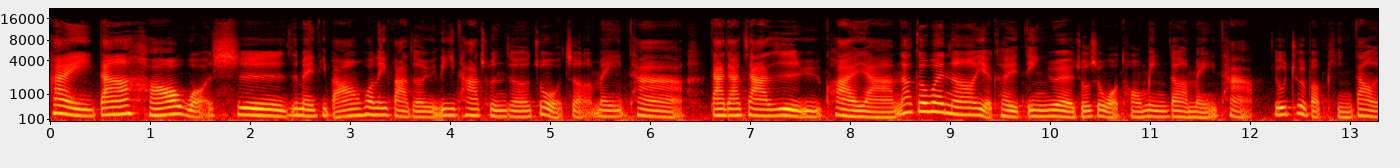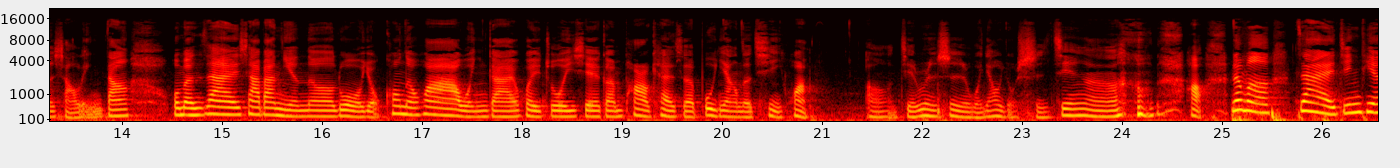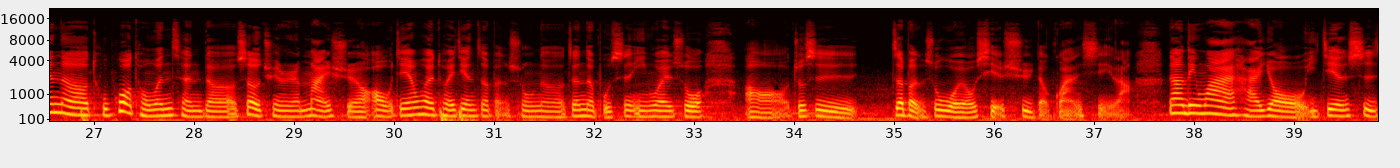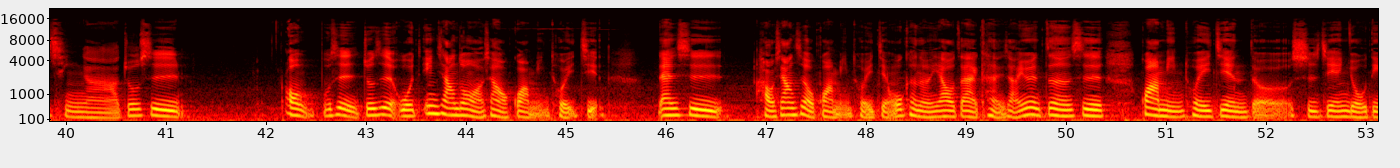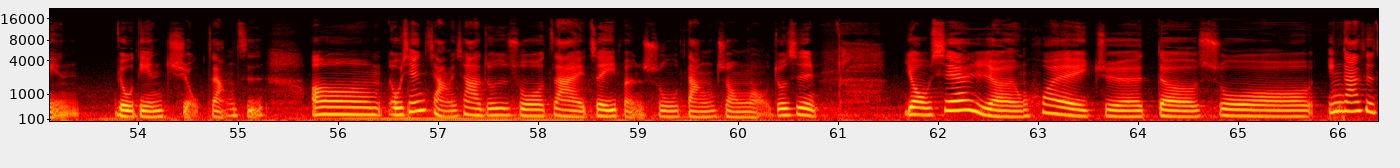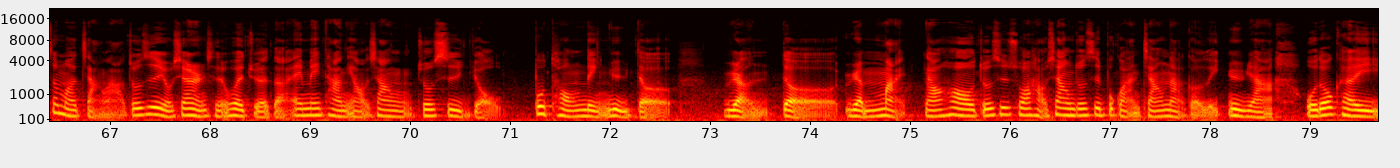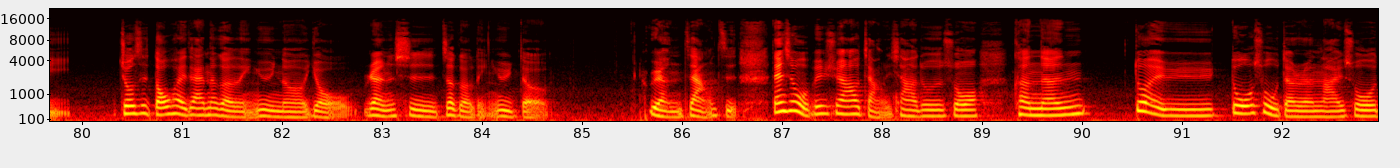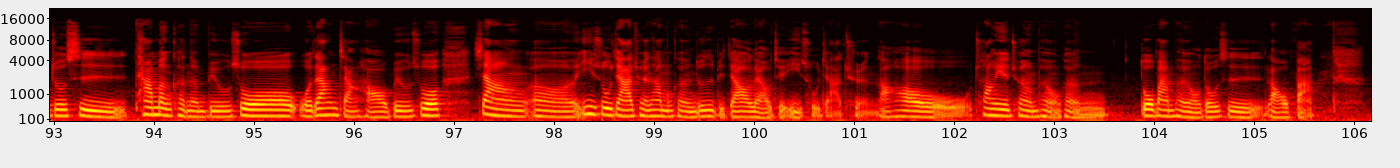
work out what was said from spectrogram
嗨，大家好，我是自媒体百万获利法则与利他存折作者 Meta，大家假日愉快呀！那各位呢，也可以订阅，就是我同名的 Meta YouTube 频道的小铃铛。我们在下半年呢，如果有空的话，我应该会做一些跟 Podcast 不一样的企划。嗯，结论是我要有时间啊。好，那么在今天呢，突破同温层的社群人脉学哦，我今天会推荐这本书呢，真的不是因为说哦，就是这本书我有写序的关系啦。那另外还有一件事情啊，就是哦，不是，就是我印象中好像有挂名推荐，但是。好像是有挂名推荐，我可能要再看一下，因为真的是挂名推荐的时间有点有点久这样子。嗯，我先讲一下，就是说在这一本书当中哦，就是有些人会觉得说，应该是这么讲啦，就是有些人其实会觉得，哎，Meta 你好像就是有不同领域的。人的人脉，然后就是说，好像就是不管讲哪个领域呀、我都可以，就是都会在那个领域呢有认识这个领域的人这样子。但是我必须要讲一下，就是说可能。对于多数的人来说，就是他们可能，比如说我这样讲好，比如说像呃艺术家圈，他们可能就是比较了解艺术家圈，然后创业圈的朋友可能多半朋友都是老板。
